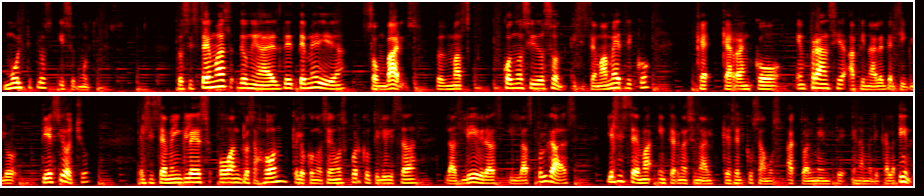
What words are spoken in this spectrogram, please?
múltiplos y submúltiplos. Los sistemas de unidades de, medida son varios. Los más conocidos son el sistema métrico, que, arrancó en Francia a finales del siglo XVIII, el sistema inglés o anglosajón, que lo conocemos porque utiliza las libras y las pulgadas, y el sistema internacional, que es el que usamos actualmente en América Latina.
